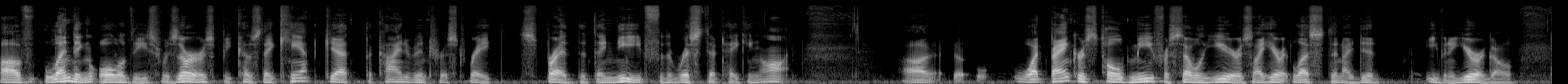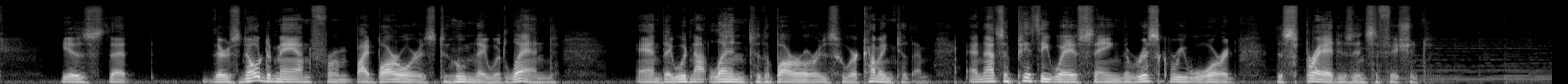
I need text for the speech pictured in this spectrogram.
of lending all of these reserves because they can't get the kind of interest rate spread that they need for the risk they're taking on. Uh, what bankers told me for several years, I hear it less than I did even a year ago, is that there's no demand from by borrowers to whom they would lend and they would not lend to the borrowers who are coming to them. And that's a pithy way of saying the risk reward, the spread is insufficient.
